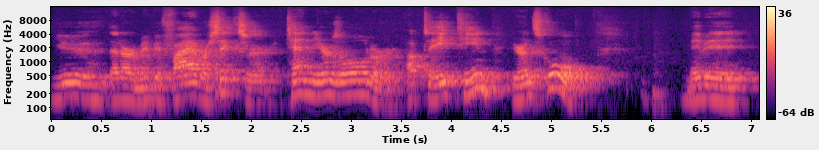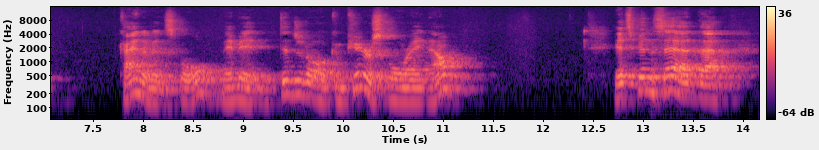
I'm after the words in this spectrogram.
you that are maybe five or six or ten years old or up to 18, you're in school. Maybe kind of in school, maybe digital computer school right now. It's been said that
